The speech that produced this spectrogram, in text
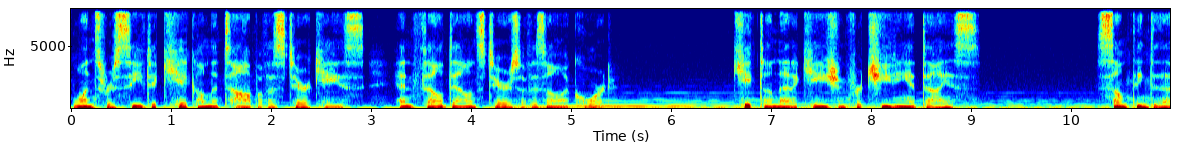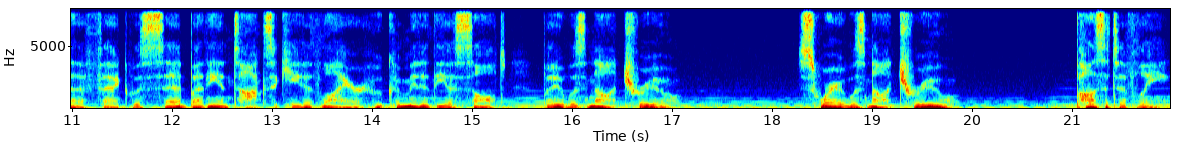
Once received a kick on the top of a staircase and fell downstairs of his own accord. Kicked on that occasion for cheating at dice? Something to that effect was said by the intoxicated liar who committed the assault, but it was not true. Swear it was not true. Positively.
